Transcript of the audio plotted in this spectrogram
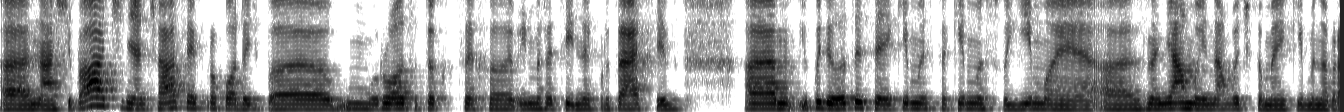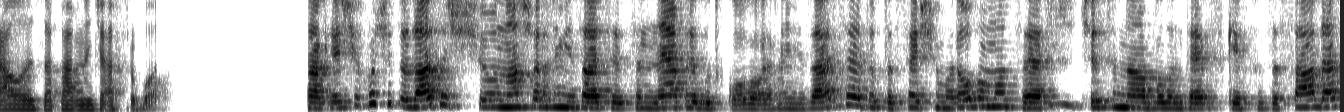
е, наші бачення, час, як проходить е, розвиток цих е, імміграційних процесів, ем, і поділитися якимись такими своїми е, знаннями і навичками, які ми набрали за певний час роботи. Так, я ще хочу додати, що наша організація це не прибуткова організація, тобто все, що ми робимо, це чисто на волонтерських засадах.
